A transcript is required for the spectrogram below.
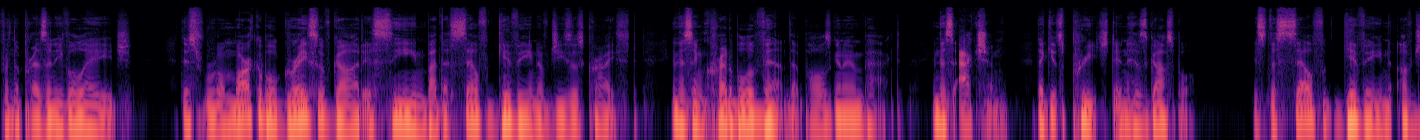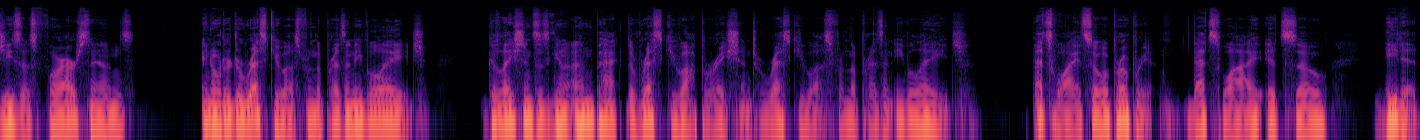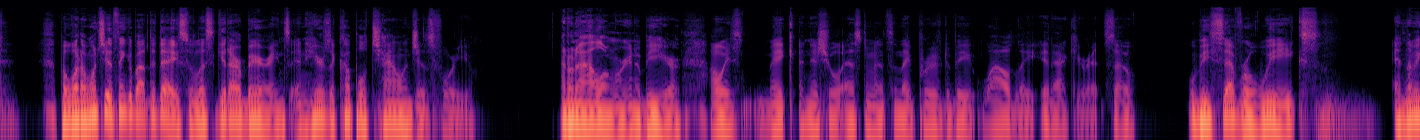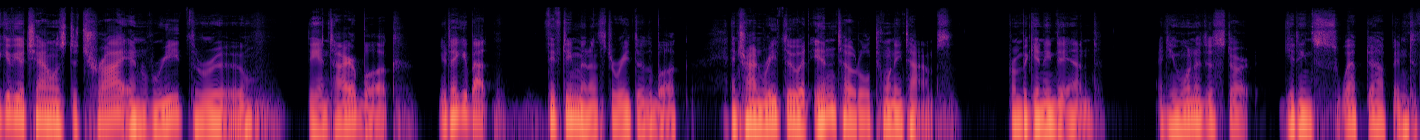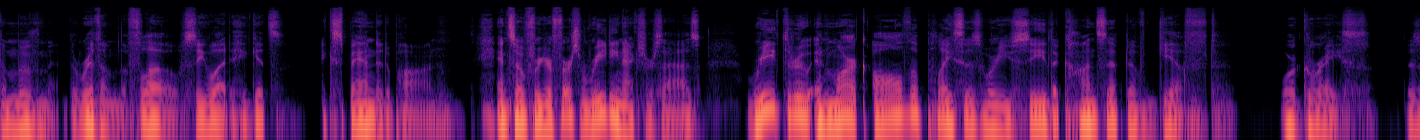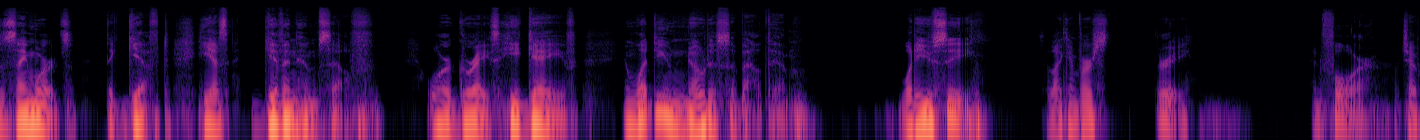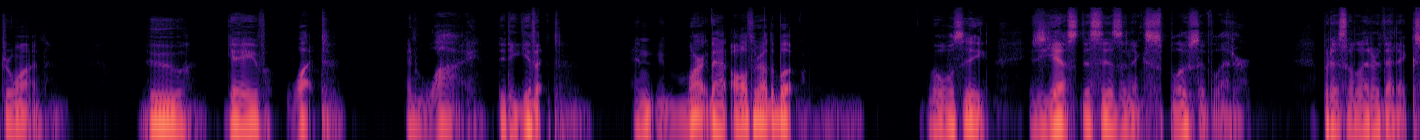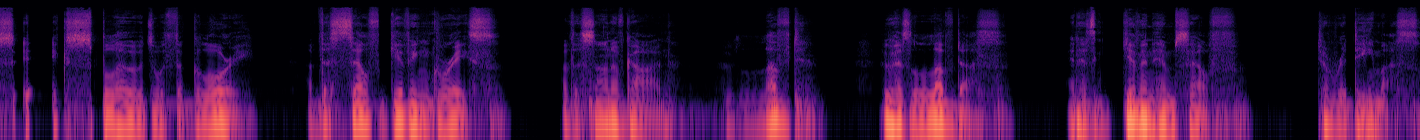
from the present evil age this remarkable grace of God is seen by the self giving of Jesus Christ in this incredible event that Paul is going to impact, in this action that gets preached in his gospel. It's the self giving of Jesus for our sins in order to rescue us from the present evil age. Galatians is going to unpack the rescue operation to rescue us from the present evil age. That's why it's so appropriate. That's why it's so needed. But what I want you to think about today, so let's get our bearings, and here's a couple challenges for you. I don't know how long we're going to be here. I always make initial estimates and they prove to be wildly inaccurate. So we'll be several weeks. And let me give you a challenge to try and read through the entire book. You take you about 15 minutes to read through the book and try and read through it in total 20 times from beginning to end. And you want to just start getting swept up into the movement, the rhythm, the flow, see what he gets expanded upon. And so for your first reading exercise, read through and mark all the places where you see the concept of gift or grace. Those are the same words. The gift. He has given himself or grace. He gave. And what do you notice about them? What do you see? So, like in verse 3 and 4, chapter 1. Who gave what and why did he give it? And mark that all throughout the book. What we'll see is yes, this is an explosive letter, but it's a letter that ex- explodes with the glory of the self giving grace of the Son of God who loved, who has loved us and has given himself to redeem us.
